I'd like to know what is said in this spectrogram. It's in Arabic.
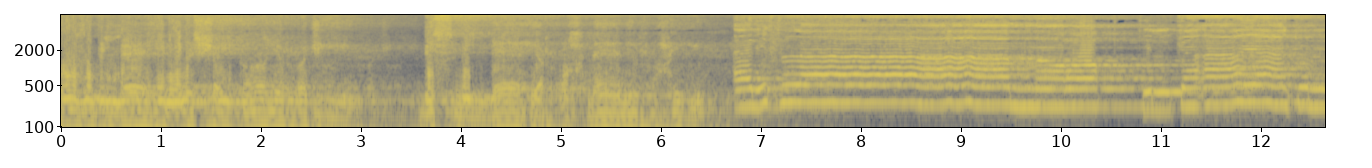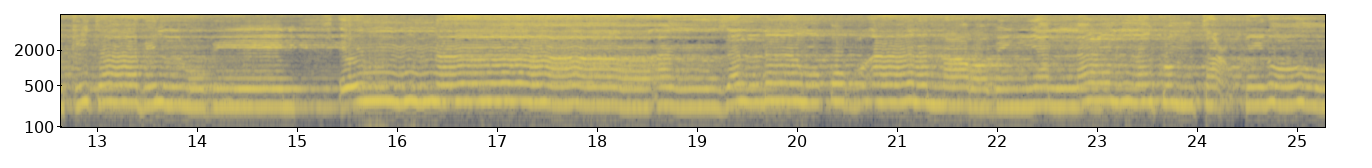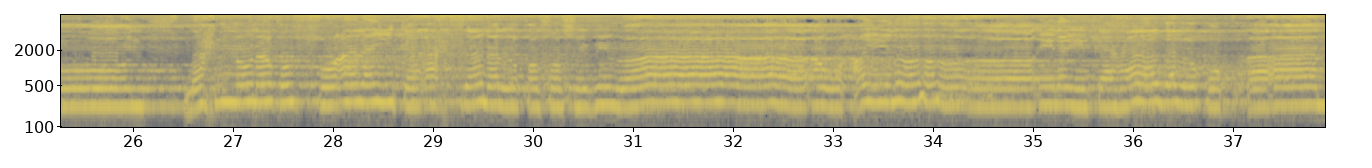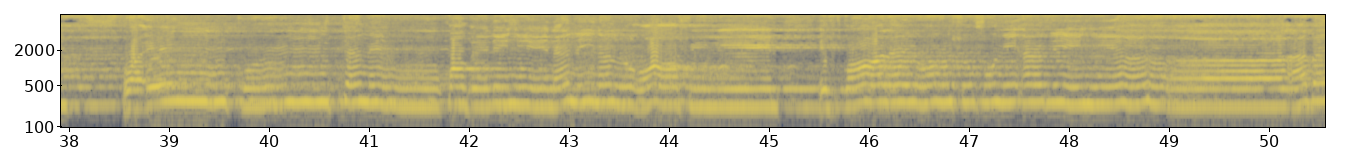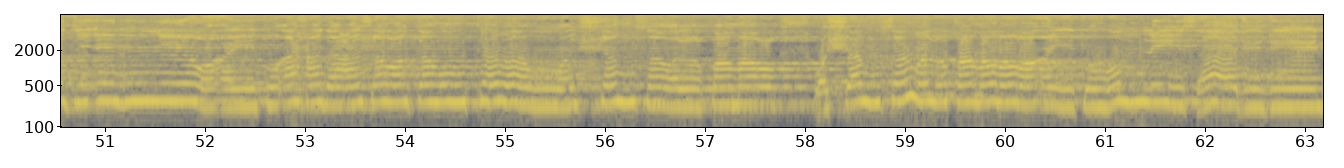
أعوذ بالله من الشيطان الرجيم. بسم الله الرحمن الرحيم. ألف لام را. تلك آيات الكتاب المبين. إنا أنزلناه قرآنا عربيا لعلكم تعقلون. نحن نقص عليك أحسن القصص بما أوحينا إليك هذا القرآن. وإن كنت من قبله لمن الغافلين. إذ قال يوسف لأبيه يا أبت إني رأيت أحد عشر كوكبا والشمس والقمر والشمس والقمر رأيتهم لي ساجدين.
